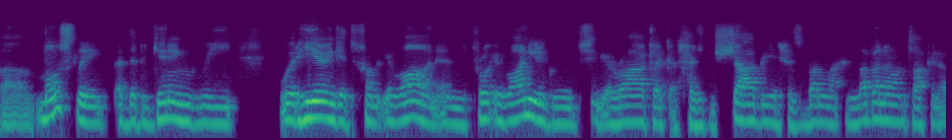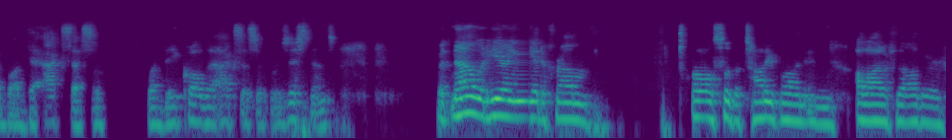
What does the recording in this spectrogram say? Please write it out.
Uh, mostly at the beginning, we we're hearing it from Iran and pro-Iranian groups in Iraq, like Al-Hashd al-Sha'bi, Hezbollah in Lebanon, talking about the access of what they call the axis of resistance. But now we're hearing it from also the Taliban and a lot of the other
